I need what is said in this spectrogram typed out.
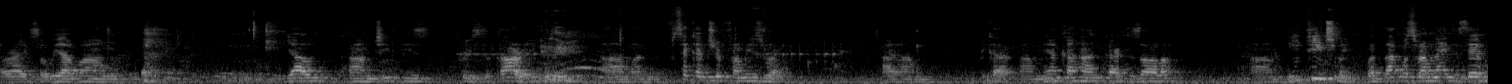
All right, so we have um, Yal, um, Chief Priest, Priest Zakari, um, on second trip from Israel. I, um, because um, me and Kahan Kartazala, um, he teach me, but that was from 97.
